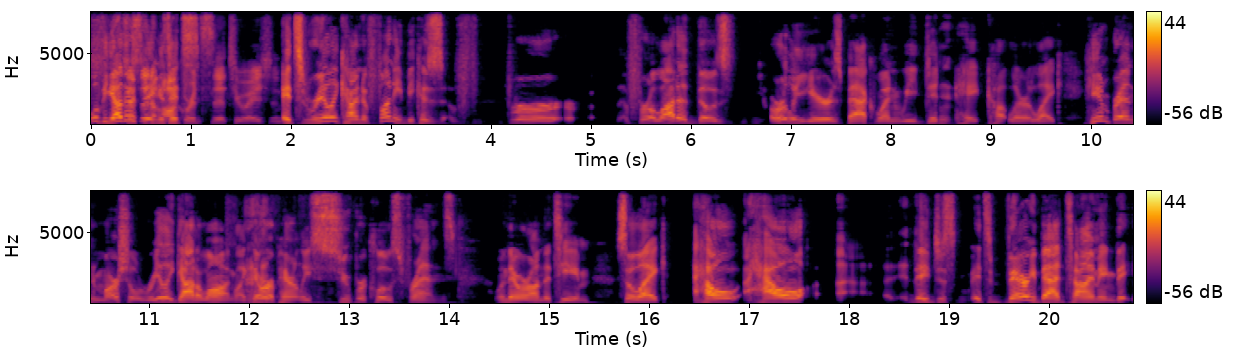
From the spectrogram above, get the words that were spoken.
Well, the other Just thing an is awkward it's situation. it's really kind of funny because f- for for a lot of those early years back when we didn't hate Cutler, like he and Brandon Marshall really got along. Like they were apparently super close friends when they were on the team. So like how how uh, they just it's very bad timing that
